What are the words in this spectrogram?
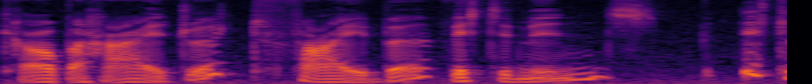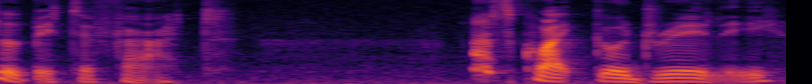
Carbohydrate, fibre, vitamins, a little bit of fat. That's quite good, really.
